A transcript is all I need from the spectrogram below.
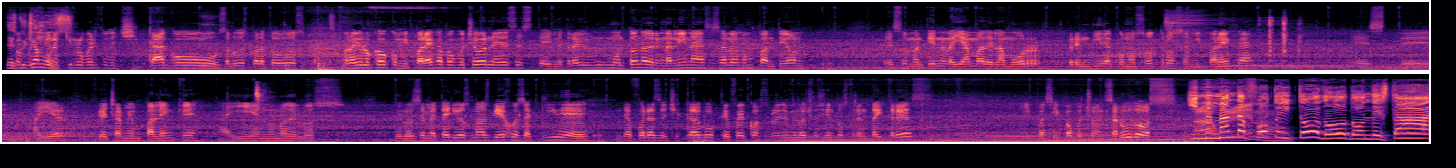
Te escuchamos. Papuchón, Aquí Roberto de Chicago. Saludos para todos. Bueno, yo lo que hago con mi pareja, Papuchón, es este, me trae un montón de adrenalina, es hacerlo en un panteón. Eso mantiene la llama del amor prendida con nosotros, en mi pareja. Este, ayer fui a echarme un palenque ahí en uno de los de los cementerios más viejos de aquí de, de afuera de Chicago que fue construido en 1833 y pues sí papuchón saludos Y me manda foto y todo, donde está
